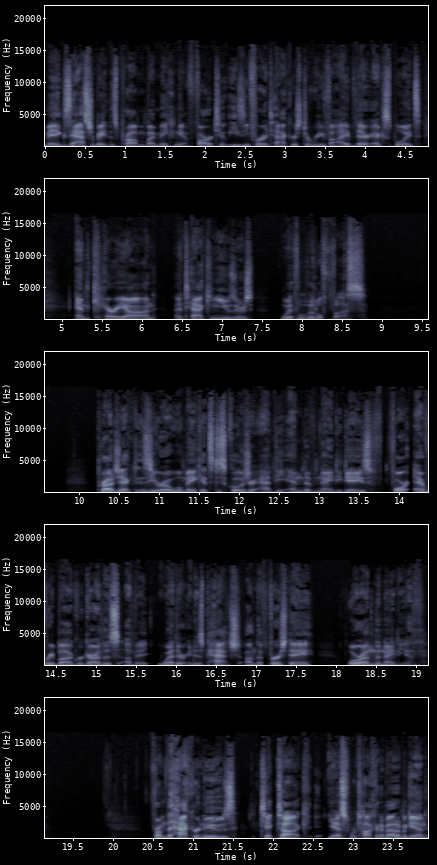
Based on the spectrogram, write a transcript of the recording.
may exacerbate this problem by making it far too easy for attackers to revive their exploits and carry on attacking users with little fuss. Project Zero will make its disclosure at the end of 90 days for every bug, regardless of it, whether it is patched on the first day or on the 90th. From the Hacker News, TikTok, yes, we're talking about them again,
